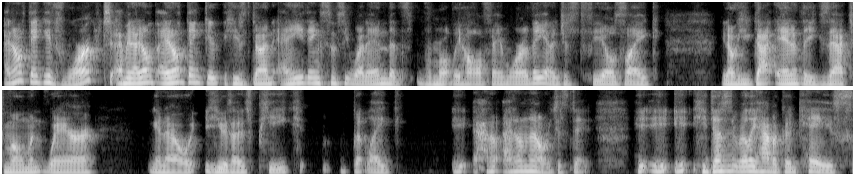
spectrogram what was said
I don't think it's worked. I mean, I don't. I don't think he's done anything since he went in that's remotely Hall of Fame worthy, and it just feels like, you know, he got in at the exact moment where, you know, he was at his peak. But like, he, I don't. I don't know. He just he, he he doesn't really have a good case,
